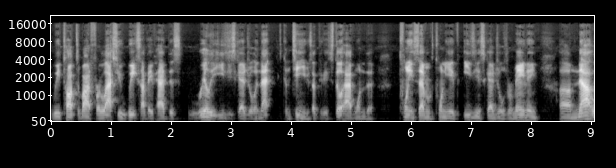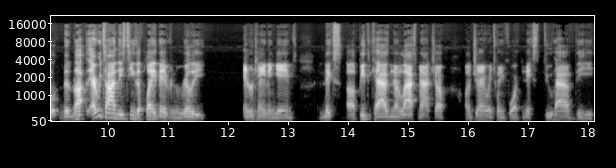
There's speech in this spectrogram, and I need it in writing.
We talked about for the last few weeks how they've had this really easy schedule, and that continues. I think they still have one of the 27th, 28th easiest schedules remaining. Um, now, the, every time these teams have played, they've been really entertaining games. Knicks uh, beat the Cavs in their last matchup on January 24th. Knicks do have the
